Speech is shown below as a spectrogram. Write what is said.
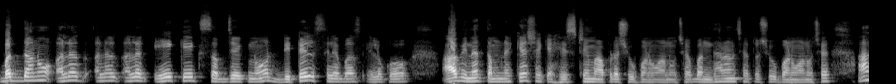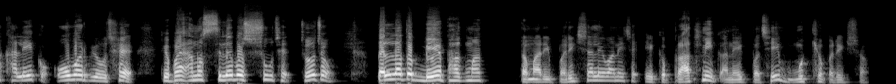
બધાનો અલગ અલગ અલગ એક એક સબ્જેક્ટનો ડિટેલ સિલેબસ એ લોકો આવીને તમને કહેશે કે હિસ્ટ્રીમાં આપણે શું ભણવાનું છે, બંધારણ છે તો શું ભણવાનું છે. આ ખાલી એક ઓવરવ્યૂ છે કે ભાઈ આનો સિલેબસ શું છે? જોજો. પહેલાં તો બે ભાગમાં તમારી પરીક્ષા લેવાની છે, એક પ્રાથમિક અને એક પછી મુખ્ય પરીક્ષા.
